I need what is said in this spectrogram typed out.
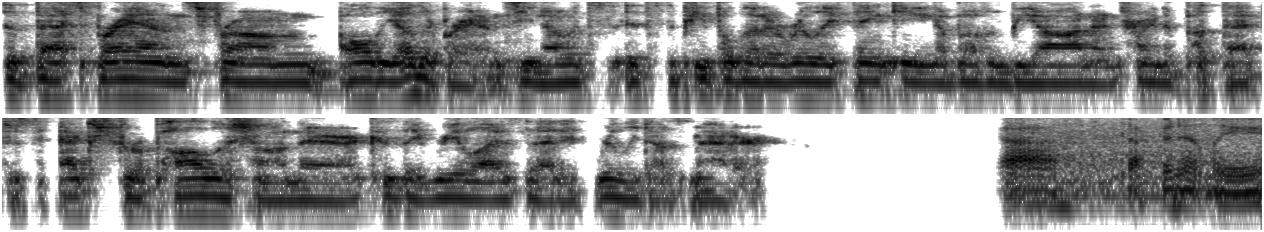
the best brands from all the other brands you know? It's it's the people that are really thinking above and beyond and trying to put that just extra polish on there because they realize that it really does matter. Yeah definitely.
